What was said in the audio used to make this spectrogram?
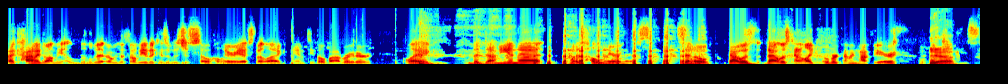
that kind of got me a little bit over the phobia because it was just so hilarious, but like Amityville Vibrator, like the dummy in that was hilarious. So that was that was kind of like overcoming my fear. Yeah. dummies.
